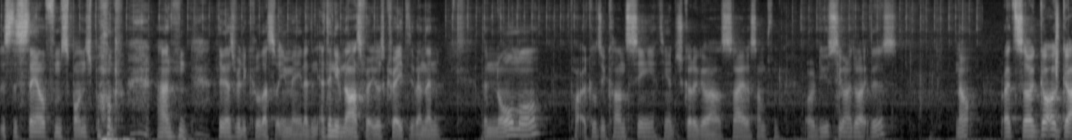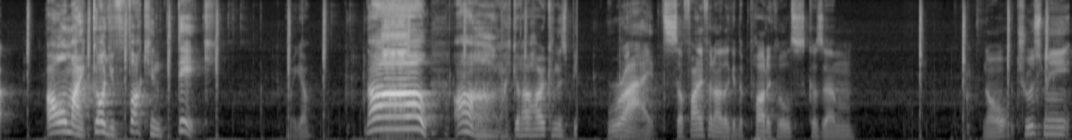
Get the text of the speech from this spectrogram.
it's the snail from SpongeBob, and I think that's really cool. That's what he made. I didn't I didn't even ask for it. It was creative, and then the normal particles you can't see. I think I just gotta go outside or something. Or do you see when I do like this? No. Right, so I got a guy. Oh my god, you fucking dick! There we go. No! Oh my god, how hard can this be? Right, so finally found out to get the particles, because, um... No, choose me,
